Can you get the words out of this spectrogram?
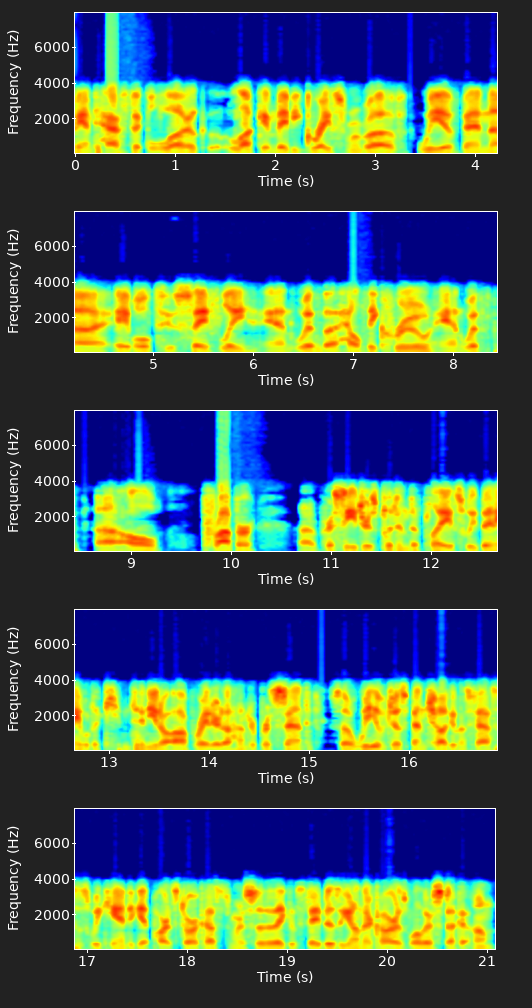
fantastic luck, luck and maybe grace from above, we have been uh, able to safely and with a healthy crew and with uh, all proper uh, procedures put into place, we've been able to continue to operate at 100%. So we have just been chugging as fast as we can to get parts to our customers so that they can stay busy on their cars while they're stuck at home.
